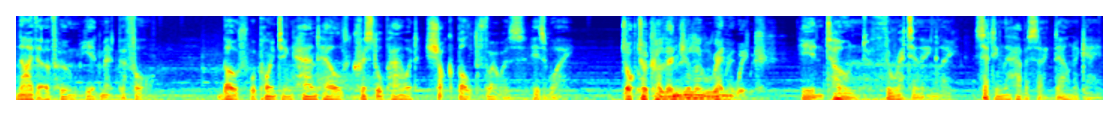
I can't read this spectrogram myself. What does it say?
neither of whom he had met before. Both were pointing handheld, crystal powered shock bolt throwers his way. Dr. Calendula Renwick. He intoned threateningly, setting the haversack down again.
